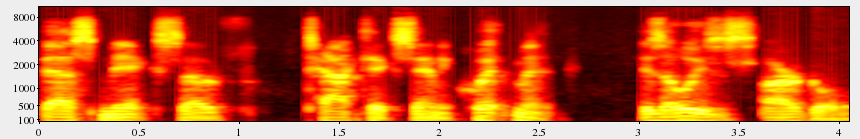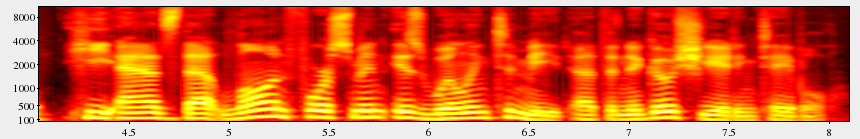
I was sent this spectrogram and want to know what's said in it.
best mix of tactics and equipment is always our goal. He adds that law enforcement is willing to meet at the negotiating table.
